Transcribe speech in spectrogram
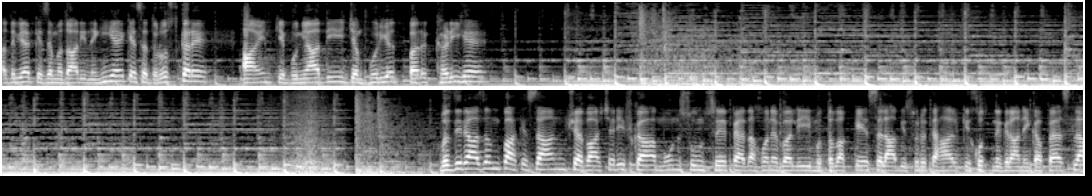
अदलिया की ज़िम्मेदारी नहीं है कि इसे दुरुस्त करे? आइन की बुनियादी जमहूरियत पर खड़ी है। वज़ीर अजम पाकिस्तान शहबाज शरीफ का मानसून से पैदा होने वाली मुतव सैलाबी सूरत हाल की खुद निगरानी का फैसला,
